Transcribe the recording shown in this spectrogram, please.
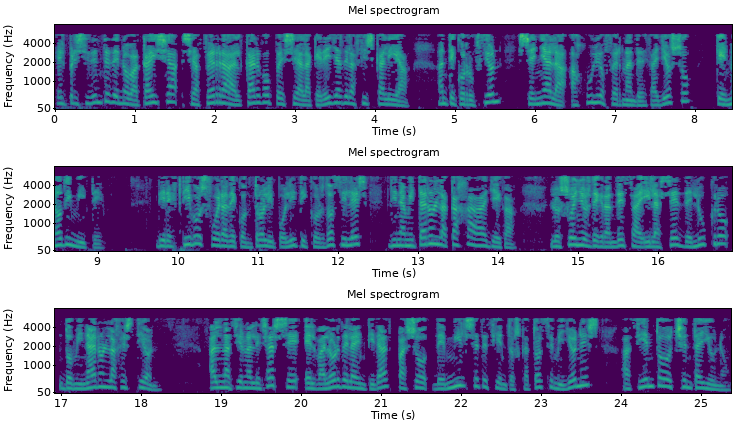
El presidente de Nova Caixa se aferra al cargo pese a la querella de la Fiscalía. Anticorrupción señala a Julio Fernández Galloso que no dimite. Directivos fuera de control y políticos dóciles dinamitaron la caja gallega. Los sueños de grandeza y la sed de lucro dominaron la gestión. Al nacionalizarse, el valor de la entidad pasó de 1.714 millones a 181.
